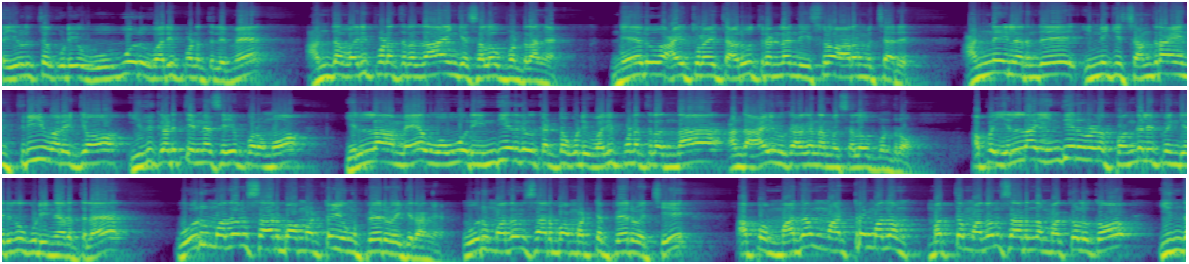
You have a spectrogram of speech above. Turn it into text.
செலுத்தக்கூடிய ஒவ்வொரு வரிப்பணத்திலுமே அந்த வரிப்பணத்துல தான் இங்க செலவு பண்றாங்க. நேரு ஆயிரத்தி தொள்ளாயிரத்தி அறுபத்தி ரெண்டுல இந்த இஸ்ரோ ஆரம்பிச்சாரு. அன்னையில இருந்து இன்னைக்கு சந்திராயன் த்ரீ வரைக்கும் இதுக்கடுத்து என்ன செய்ய போறோமோ எல்லாமே ஒவ்வொரு இந்தியர்கள் கட்டக்கூடிய வரிப்பணத்துல தான் அந்த ஆய்வுக்காக நம்ம செலவு பண்றோம். அப்ப எல்லா இந்தியர்களோட பங்களிப்பு இங்க இருக்கக்கூடிய நேரத்துல ஒரு மதம் சார்பா மட்டும் இவங்க பேர் வைக்கிறாங்க. ஒரு மதம் சார்பா மட்டும் பேர் வச்சு அப்ப மதம் மற்ற மதம் மற்ற மதம் சார்ந்த மக்களுக்கோ இந்த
